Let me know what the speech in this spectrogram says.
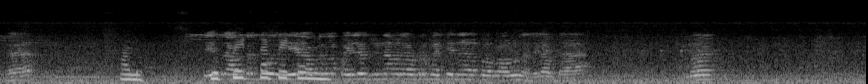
हा? तो पेटता ला पहिलं जुना router माहिती पाहिजे ते पटाको हे एकदाच अंगावर वची भीती आहे. हे संपसपर्यंत काय झाला होत माराचा घालायची तर या भिवाचा कारण अंधारी पोळ्याचा भुईच्या कलराची फुलं घालायची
